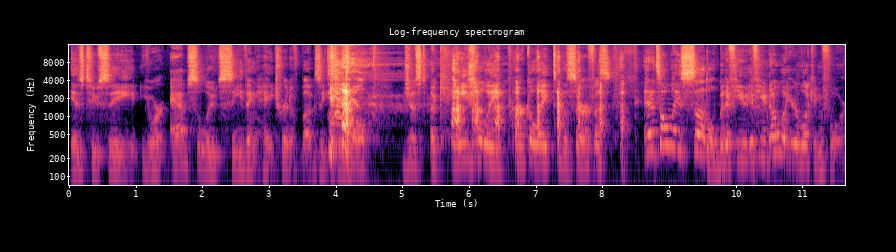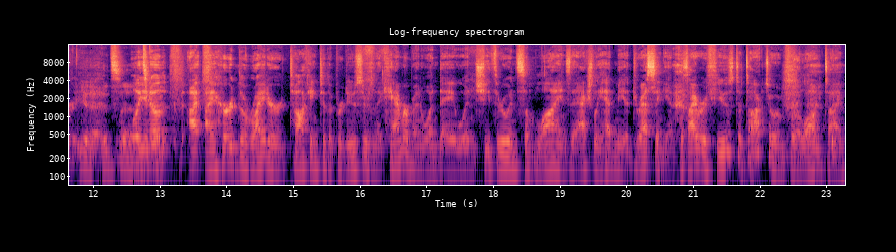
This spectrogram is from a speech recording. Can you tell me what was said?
is to see your absolute seething hatred of Bugsy Siegel just occasionally percolate to the surface. And it's always subtle, but if you if you know what you're looking for, you know it's. Uh, Well, it's you know, great. I, I heard the writer talking to the producers and the cameraman one day when she threw in some lines that actually had me addressing him because I refused to talk to him for a long time.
